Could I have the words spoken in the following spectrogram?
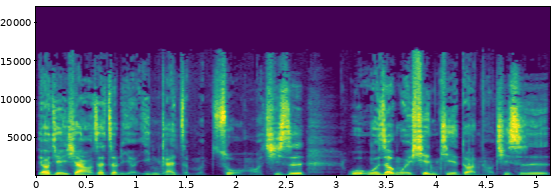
了解一下哈，在这里啊应该怎么做哈。其实。我我认为现阶段哈，其实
